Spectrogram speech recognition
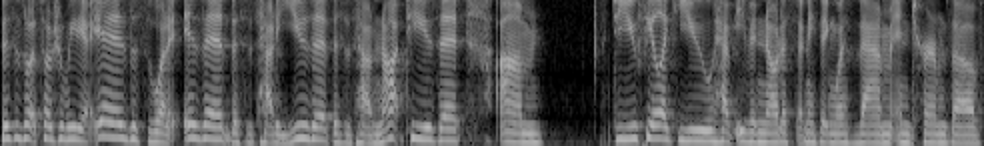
this is what social media is. This is what it isn't. This is how to use it. This is how not to use it. Um, do you feel like you have even noticed anything with them in terms of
